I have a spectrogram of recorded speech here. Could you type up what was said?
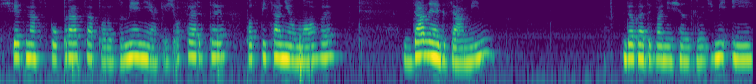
świetna współpraca, porozumienie, jakieś oferty, podpisanie umowy, zdany egzamin, dogadywanie się z ludźmi i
